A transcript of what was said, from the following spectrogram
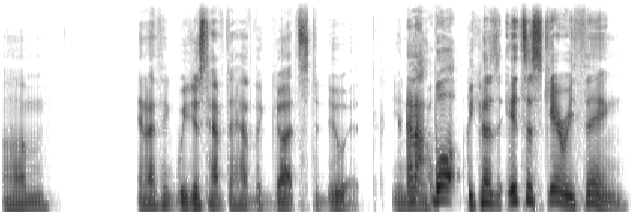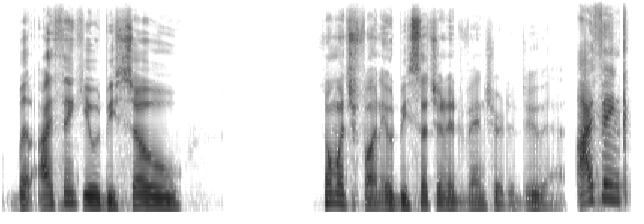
Um and I think we just have to have the guts to do it, you know. And I, well, because it's a scary thing, but I think it would be so so much fun. It would be such an adventure to do that. I think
